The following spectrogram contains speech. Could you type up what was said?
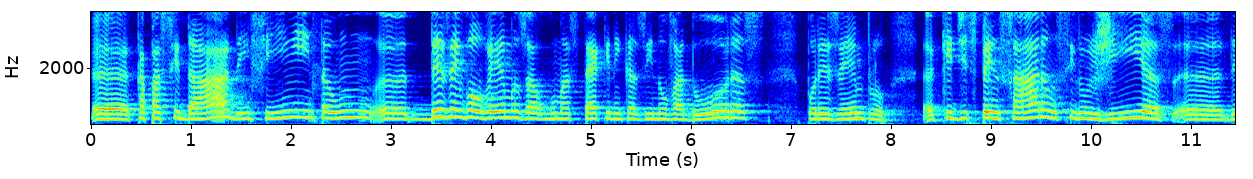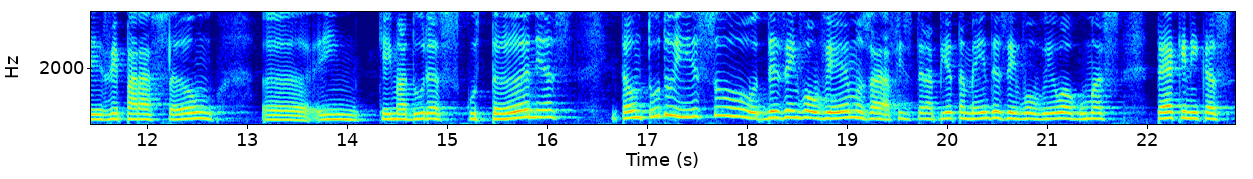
eh, capacidade, enfim. Então, eh, desenvolvemos algumas técnicas inovadoras, por exemplo, eh, que dispensaram cirurgias de reparação em queimaduras cutâneas então, tudo isso desenvolvemos, a fisioterapia também desenvolveu algumas técnicas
